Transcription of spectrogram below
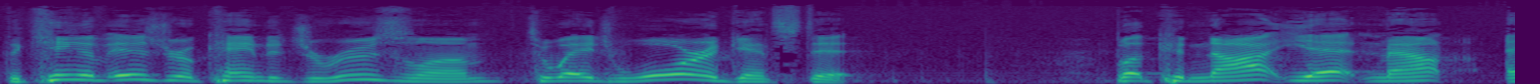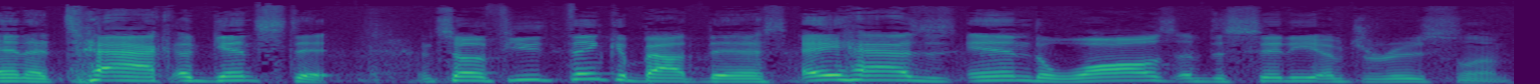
The king of Israel came to Jerusalem to wage war against it but could not yet mount an attack against it. And so, if you think about this, Ahaz is in the walls of the city of Jerusalem.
